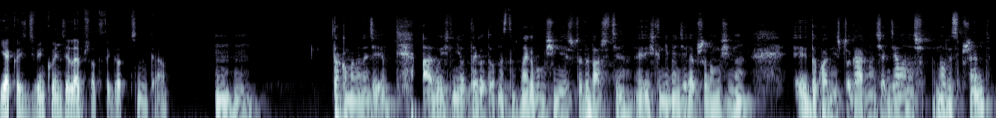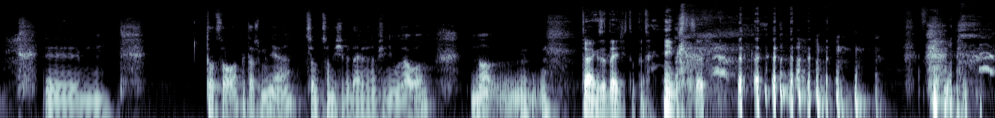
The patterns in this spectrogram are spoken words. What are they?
jakość dźwięku będzie lepsza od tego odcinka. Mhm. Taką mamy nadzieję. Albo jeśli nie od tego, to od następnego, bo musimy jeszcze, wybaczcie, jeśli nie będzie lepsze, bo musimy y, dokładnie jeszcze ogarnąć, jak działa nasz nowy sprzęt. To co? Pytasz mnie, co, co mi się wydaje, że nam się nie udało? No. Tak, zadajcie to pytanie, chcesz.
